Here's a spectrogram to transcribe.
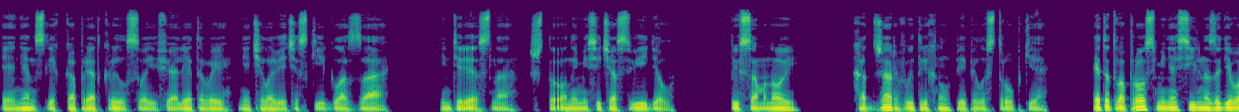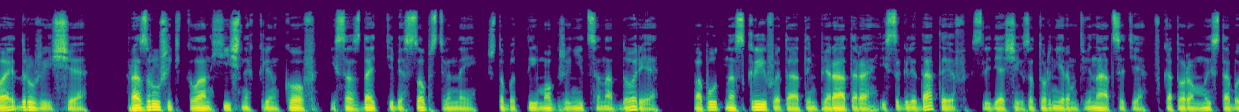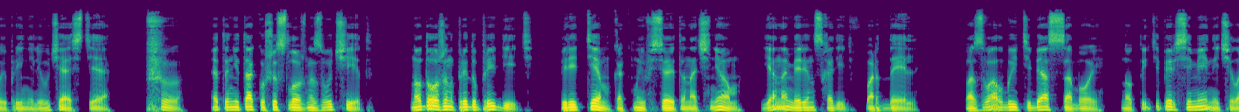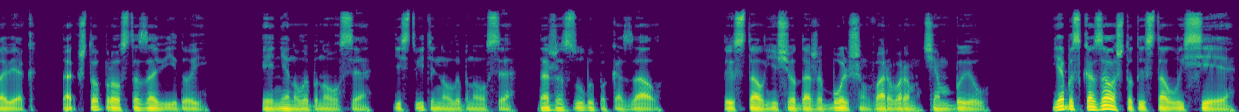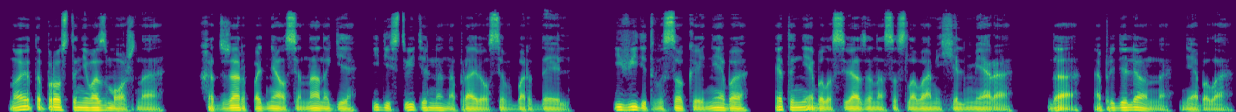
Ионен слегка приоткрыл свои фиолетовые, нечеловеческие глаза. Интересно, что он ими сейчас видел? «Ты со мной?» Хаджар вытряхнул пепел из трубки. «Этот вопрос меня сильно задевает, дружище разрушить клан хищных клинков и создать тебе собственный, чтобы ты мог жениться на Доре, попутно скрыв это от императора и соглядатаев, следящих за турниром 12, в котором мы с тобой приняли участие. Фу, это не так уж и сложно звучит. Но должен предупредить, перед тем, как мы все это начнем, я намерен сходить в бордель. Позвал бы тебя с собой, но ты теперь семейный человек, так что просто завидуй». Энен улыбнулся, действительно улыбнулся, даже зубы показал. «Ты стал еще даже большим варваром, чем был. Я бы сказал, что ты стал лысее, но это просто невозможно». Хаджар поднялся на ноги и действительно направился в бордель. И видит высокое небо, это не было связано со словами Хельмера. Да, определенно не было.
